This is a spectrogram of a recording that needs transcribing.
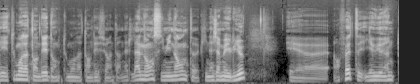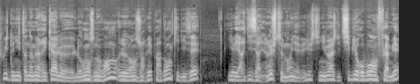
Et tout le monde attendait, donc tout le monde attendait sur Internet l'annonce imminente qui n'a jamais eu lieu. Et euh, en fait, il y a eu un tweet de Nintendo America le, le 11 novembre, le 11 janvier, pardon, qui disait, il y avait, disait rien justement, il y avait juste une image du Chibi Robot enflammé.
